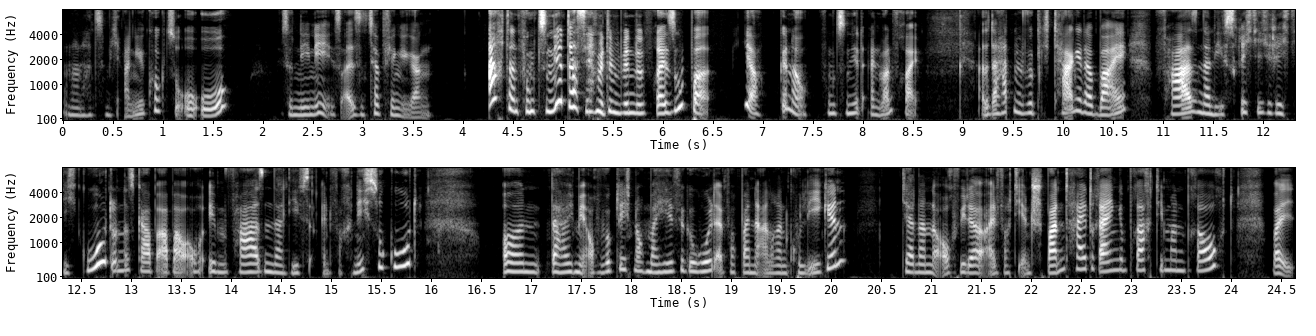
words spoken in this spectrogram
Und dann hat sie mich angeguckt, so, oh, oh. Ich so, nee, nee, ist alles ins Töpfchen gegangen. Ach, dann funktioniert das ja mit dem Windelfrei super. Ja, genau, funktioniert einwandfrei. Also da hatten wir wirklich Tage dabei, Phasen, da lief es richtig, richtig gut und es gab aber auch eben Phasen, da lief es einfach nicht so gut. Und da habe ich mir auch wirklich nochmal Hilfe geholt, einfach bei einer anderen Kollegin. Die hat dann auch wieder einfach die Entspanntheit reingebracht, die man braucht, weil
